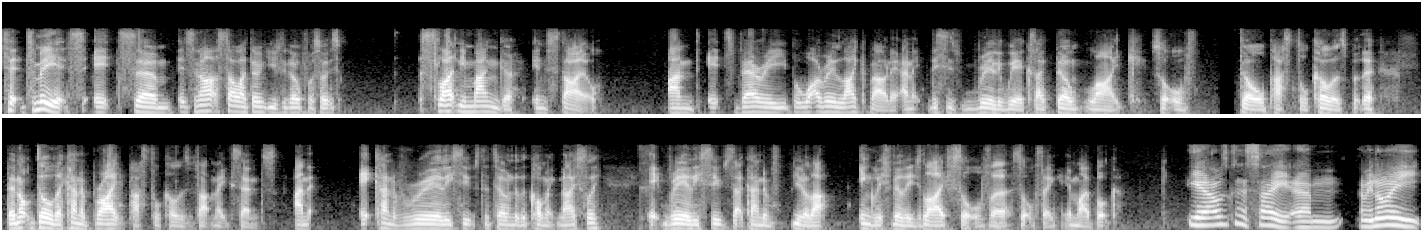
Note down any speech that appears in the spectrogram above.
To, to me, it's it's um it's an art style I don't usually go for. So it's slightly manga in style, and it's very. But what I really like about it, and it, this is really weird because I don't like sort of dull pastel colors, but they're they're not dull. They're kind of bright pastel colors, if that makes sense. And it kind of really suits the tone of the comic nicely. It really suits that kind of you know that English village life sort of uh, sort of thing in my book. Yeah, I was going to say. Um, I mean, I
